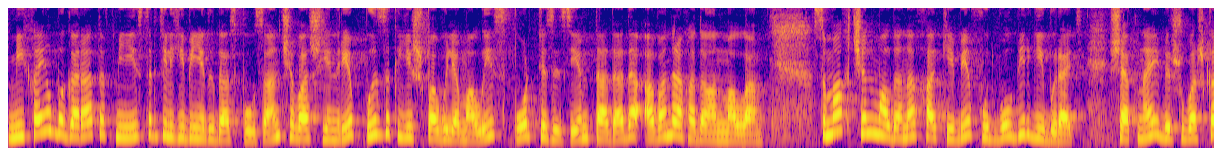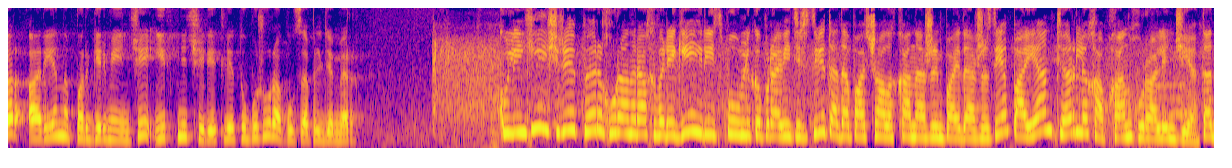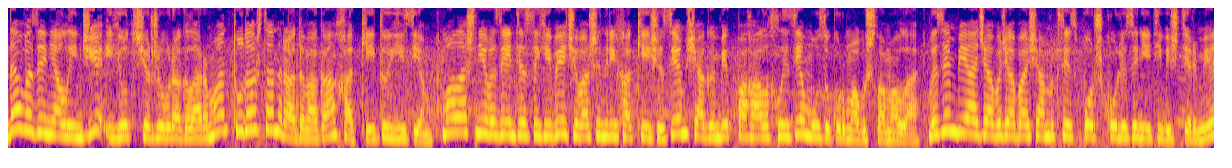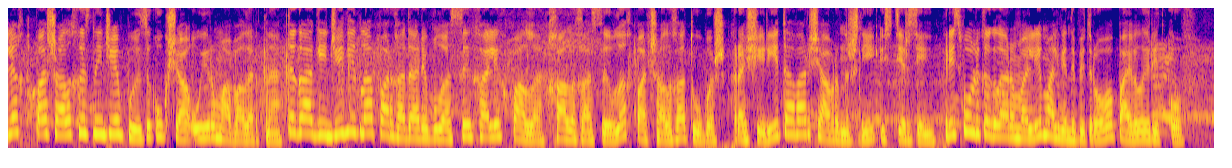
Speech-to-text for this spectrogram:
Михаил Багаратов министр телегибенеды дас чаваш енре пызык ешпа вылямалы спорт тезізем тадада аванрахадаланмалла. Сымақ чын малдана хакебе футбол бірге бұрать. Шакнай Бершубашкар арена паргерменче иртне черетле тубужура бұлза. Кулинхи ишре пер хуранрах вареген республика правительстве тада патшалық канажын пайда жызе паян терлі хапхан хуралинже. Тада вазен ялынже ют шержыврагаларман тудаштан радоваган хоккей туезем. Малашне вазен тесахебе чевашинри хоккей шызем шагымбек пағалық лызем музы курма бышламалла. Вазен бе ажабы жаба шамрыксе спорт школы зене тивиштермеліх патшалық ыснынчен пызы кукша уйырма балыртна. Тыга генже нидла паргадаре буласы халих палла. Халыға сывлық патшалыға тубыш. Рашири товар шаврынышне үстерзен. Республика Галарым Вали Мальвина Петрова, Павел Редков.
